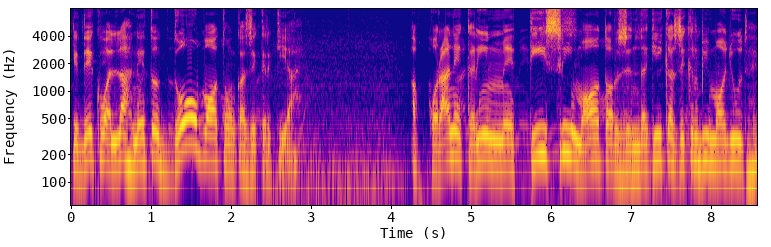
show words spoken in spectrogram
کہ دیکھو اللہ نے تو دو موتوں کا ذکر کیا ہے۔ اب قرآن کریم میں تیسری موت اور زندگی کا ذکر بھی موجود ہے۔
